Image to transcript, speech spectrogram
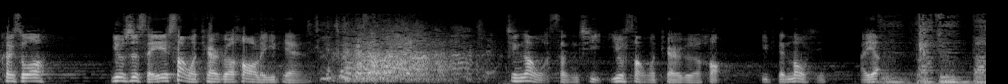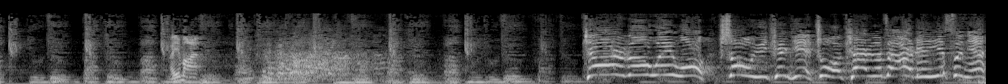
快说，又是谁上我天哥号了一天？净让我生气，又上我天哥号，一天闹心。哎呀，哎呀妈呀！天儿哥威武，寿与天齐，祝我天儿哥在二零一四年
